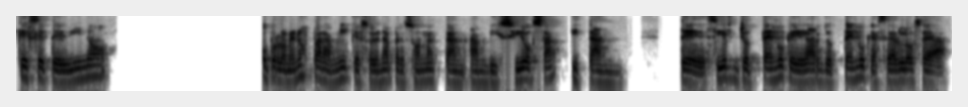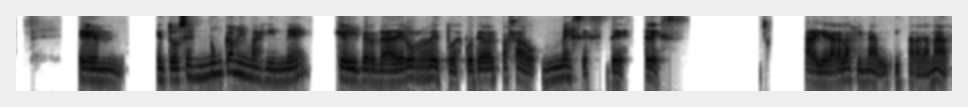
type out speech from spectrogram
que se te vino o por lo menos para mí, que soy una persona tan ambiciosa y tan de decir, yo tengo que llegar, yo tengo que hacerlo, o sea, eh, entonces nunca me imaginé que el verdadero reto, después de haber pasado meses de estrés para llegar a la final y para ganar,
